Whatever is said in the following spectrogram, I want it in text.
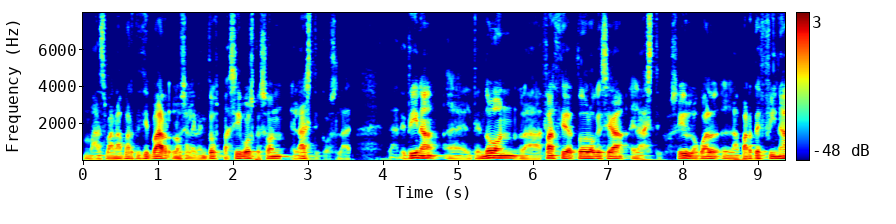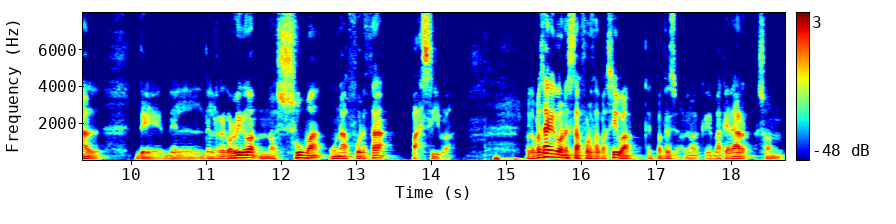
más van a participar los elementos pasivos que son elásticos. La, eh, el tendón, la fascia, todo lo que sea elástico. ¿sí? Lo cual, la parte final del recorrido nos suma una fuerza pasiva. Lo que pasa es que con esta fuerza pasiva, que entonces lo que va a quedar son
